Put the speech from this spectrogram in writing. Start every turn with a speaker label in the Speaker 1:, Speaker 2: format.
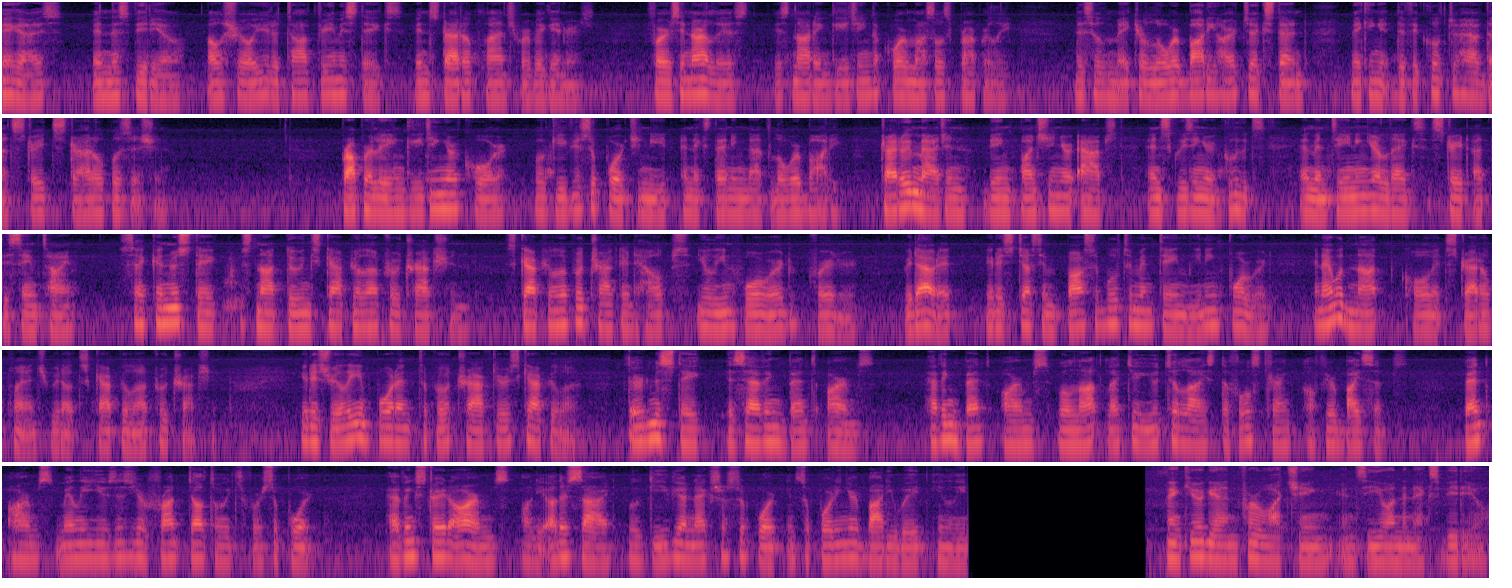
Speaker 1: Hey guys, in this video, I'll show you the top 3 mistakes in straddle planche for beginners. First in our list is not engaging the core muscles properly. This will make your lower body hard to extend, making it difficult to have that straight straddle position. Properly engaging your core will give you support you need and extending that lower body. Try to imagine being punched in your abs and squeezing your glutes and maintaining your legs straight at the same time. Second mistake is not doing scapula protraction. Scapula protracted helps you lean forward further. Without it, it is just impossible to maintain leaning forward and I would not call it straddle planche without scapula protraction. It is really important to protract your scapula. Third mistake is having bent arms. Having bent arms will not let you utilize the full strength of your biceps. Bent arms mainly uses your front deltoids for support. Having straight arms on the other side will give you an extra support in supporting your body weight in leaning. Thank you again for watching and see you on the next video.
